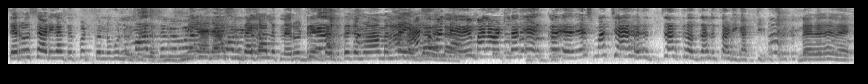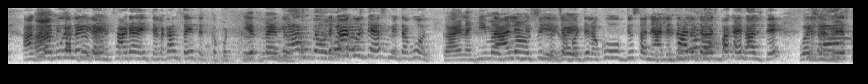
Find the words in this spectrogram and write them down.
त्या रोज साडी घालतात पटकन गुंडू मी आणि असून काय घालत नाही रोज ड्रेस घालतो त्याच्यामुळे आम्हाला नाही येत असं घालायला. म्हणताय मला वाटलं रे क- रेशमा चार चार तास झालं साडी घातली. नाही नाही नाही, नाही. अगं, आम्ही घालत होतो. साड्या आहेत त्याला घालता येतात का पटकन? येत नाही तर. अरे काय बोलते अस्मिता बोल. काय नाही ही माझी आले मी मावशी आहे, पिल्लूच्या होय. बर्थडेला खूप दिवसांनी आले. झाले त्यावेळेस बघायला आलते. वर्षाने येत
